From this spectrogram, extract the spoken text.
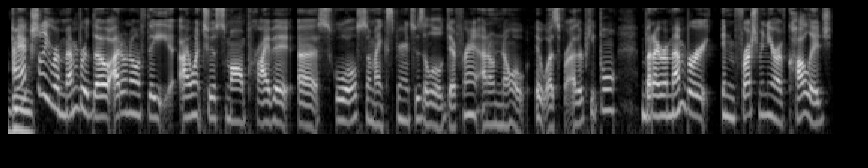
do? I actually remember though. I don't know if they. I went to a small private uh, school, so my experience was a little different. I don't know what it was for other people, but I remember in freshman year of college,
